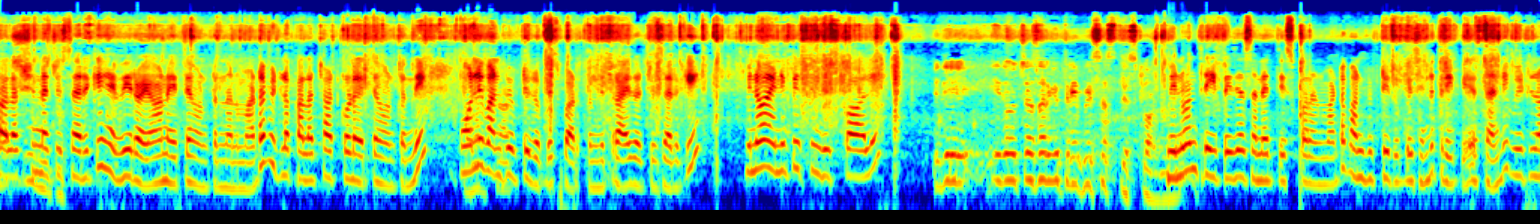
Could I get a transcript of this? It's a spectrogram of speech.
కలెక్షన్ వచ్చేసరికి హెవీ రయాన్ అయితే ఉంటుంది అనమాట వీటిలో కలర్ చార్ట్ కూడా అయితే ఉంటుంది. ఓన్లీ వన్ ఫిఫ్టీ రూపీస్ పడుతుంది ప్రైస్ వచ్చేసరికి. మినిమం ఎన్ని పీసులు తీసుకోవాలి? ఇది ఇది వచ్చేసరికి త్రీ పీసెస్ తీసుకోండి. మినిమం త్రీ పీసెస్ అనేది తీసుకోవాలన్నమాట. One fifty rupees into three pieces అండి. వీటిలో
